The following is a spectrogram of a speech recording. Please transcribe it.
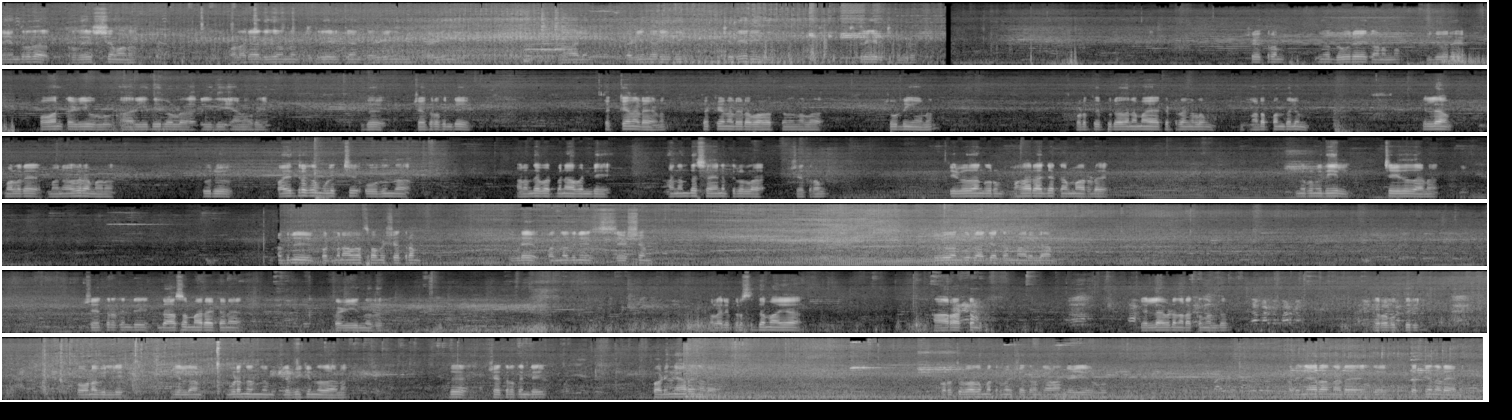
നിയന്ത്രിത പ്രദേശമാണ്. വളരെയധികം ഒന്നും ചിത്രീകരിക്കാൻ കഴിയുന്ന കഴിയുന്നില്ല. എന്നാലും കഴിയുന്ന രീതി ചെറിയ രീതി ചിത്രീകരിച്ചിട്ടുണ്ട്. ക്ഷേത്രം ഇന്ന് ദൂരെ കാണുന്നു. ഇതുവരെ പോകാൻ കഴിയുള്ളൂ. ആ രീതിയിലുള്ള രീതിയാണ് അവിടെ. ഇത് ക്ഷേത്രത്തിന്റെ തെക്കേ നടയാണ്. തെക്കേ നടയുടെ ഭാഗത്ത് നിന്നുള്ള ഷൂട്ടിങ്ങാണ് അവിടുത്തെ പുരാതനമായ കെട്ടിടങ്ങളും നടപ്പന്തലും എല്ലാം വളരെ മനോഹരമാണ്. ഒരു പൈതൃകം വിളിച്ച് ഓതുന്ന അനന്തപത്മനാഭന്റെ അനന്തശയനത്തിലുള്ള ക്ഷേത്രം. തിരുവിതാംകൂർ മഹാരാജാക്കന്മാരുടെ നിർമ്മിതിയിൽ ചെയ്തതാണ്. അതിൽ പത്മനാഭസ്വാമി ക്ഷേത്രം ഇവിടെ വന്നതിന് ശേഷം തിരുവിതാംകൂർ രാജാക്കന്മാരെല്ലാം ക്ഷേത്രത്തിന്റെ ദാസന്മാരായിട്ടാണ് കഴിയുന്നത്. വളരെ പ്രസിദ്ധമായ ആറാട്ടം എല്ലാം ഇവിടെ നടക്കുന്നുണ്ട്. നിറപുത്തിരി ഓണവില്ല് എല്ലാം ഇവിടെ നിന്നും ലഭിക്കുന്നതാണ്. ഇത് ക്ഷേത്രത്തിന്റെ പടിഞ്ഞാറേ നടയാണ്. കുറച്ച് ഭാഗം മാത്രമേ ക്ഷേത്രം കാണാൻ കഴിയുകയുള്ളൂ. പടിഞ്ഞാറ നട ഇത് തെക്കേ നടയാണ്.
